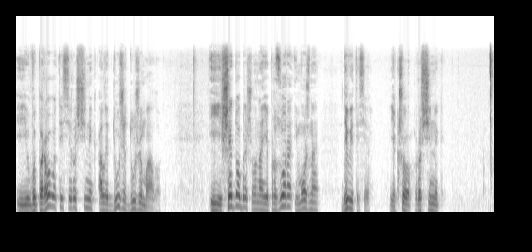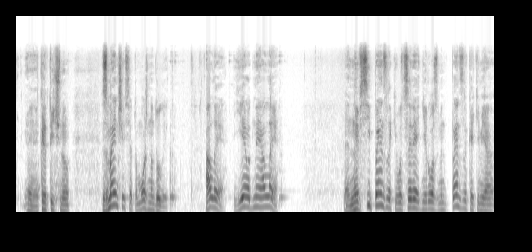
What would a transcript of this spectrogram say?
і випаровуватися розчинник, але дуже-дуже мало. І ще добре, що вона є прозора і можна дивитися, якщо розчинник е, критично зменшився, то можна долити. Але є одне але. Не всі пензлики, от середній розмір пензлика, яким я е,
